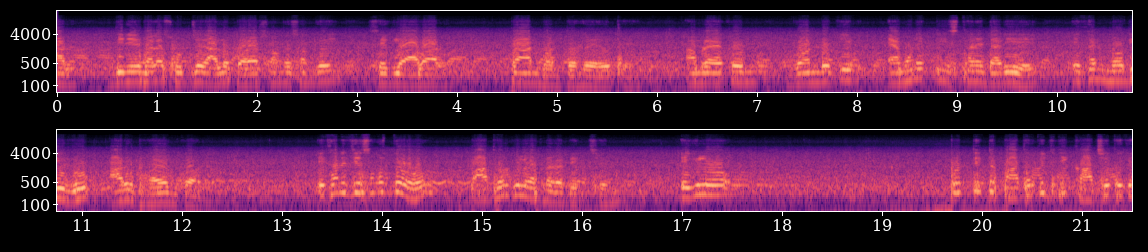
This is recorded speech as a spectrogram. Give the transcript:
আর দিনের বেলা সূর্যের আলো পড়ার সঙ্গে সঙ্গেই সেগুলো আবার প্রাণবন্ত হয়ে ওঠে। আমরা এখন গণ্ডকীর এমন একটি স্থানে দাঁড়িয়ে এখানে নদীর রূপ আরও ভয়ঙ্কর। এখানে যে সমস্ত পাথরগুলো আপনারা দেখছেন, এগুলো প্রত্যেকটা পাথরকে যদি কাছে থেকে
